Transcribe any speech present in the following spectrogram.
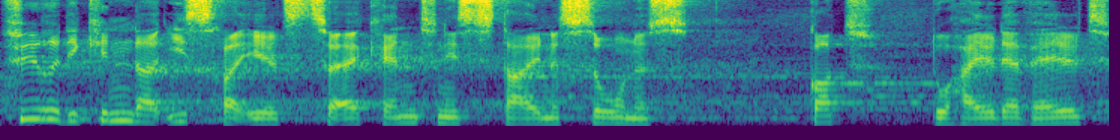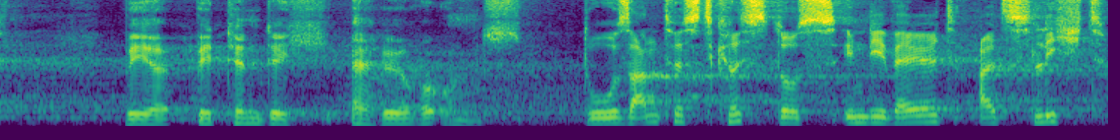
Führe die Kinder Israels zur Erkenntnis deines Sohnes. Gott, du Heil der Welt, Wir bitten dich, erhöre uns. du sandtest Christus in die Welt als Licht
